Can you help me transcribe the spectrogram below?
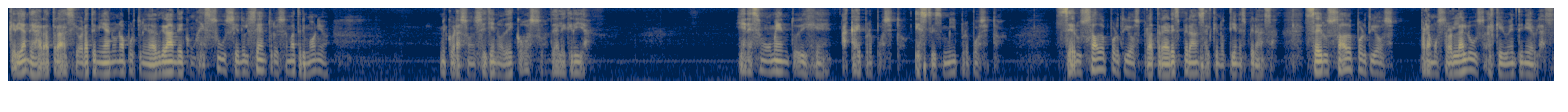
querían dejar atrás y ahora tenían una oportunidad grande con Jesús siendo el centro de ese matrimonio, mi corazón se llenó de gozo, de alegría. Y en ese momento dije, acá hay propósito, este es mi propósito. Ser usado por Dios para traer esperanza al que no tiene esperanza. Ser usado por Dios para mostrar la luz al que vive en tinieblas.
